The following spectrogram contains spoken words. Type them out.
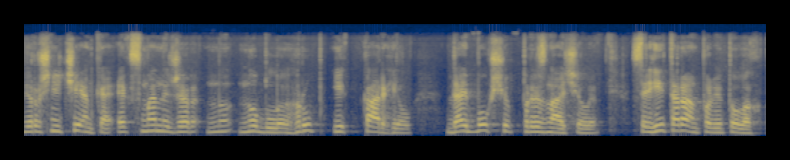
Мірошніченка, екс-менеджер Нобл Груп і Каргіл. Дай Бог, щоб призначили. Сергій Таран, політолог.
